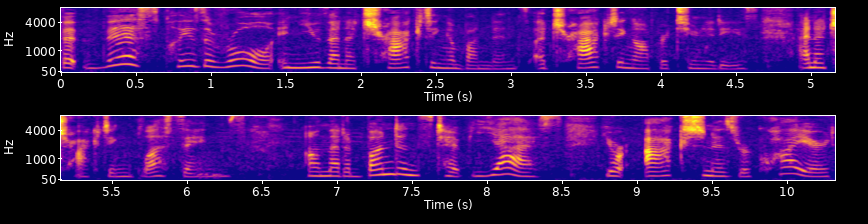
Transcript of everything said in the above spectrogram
that this plays a role in you then attracting abundance, attracting opportunities, and attracting blessings on that abundance tip, yes, your action is required,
